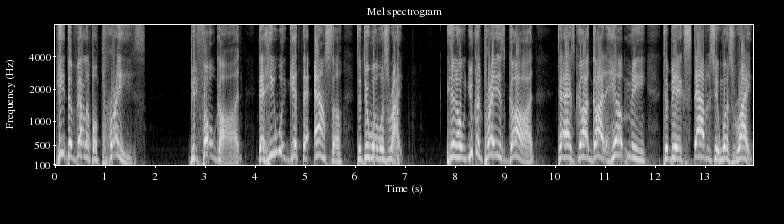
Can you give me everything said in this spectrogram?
he developed a praise before God that he would get the answer to do what was right. You know, you can praise God to ask God, God, help me to be establishing what's right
